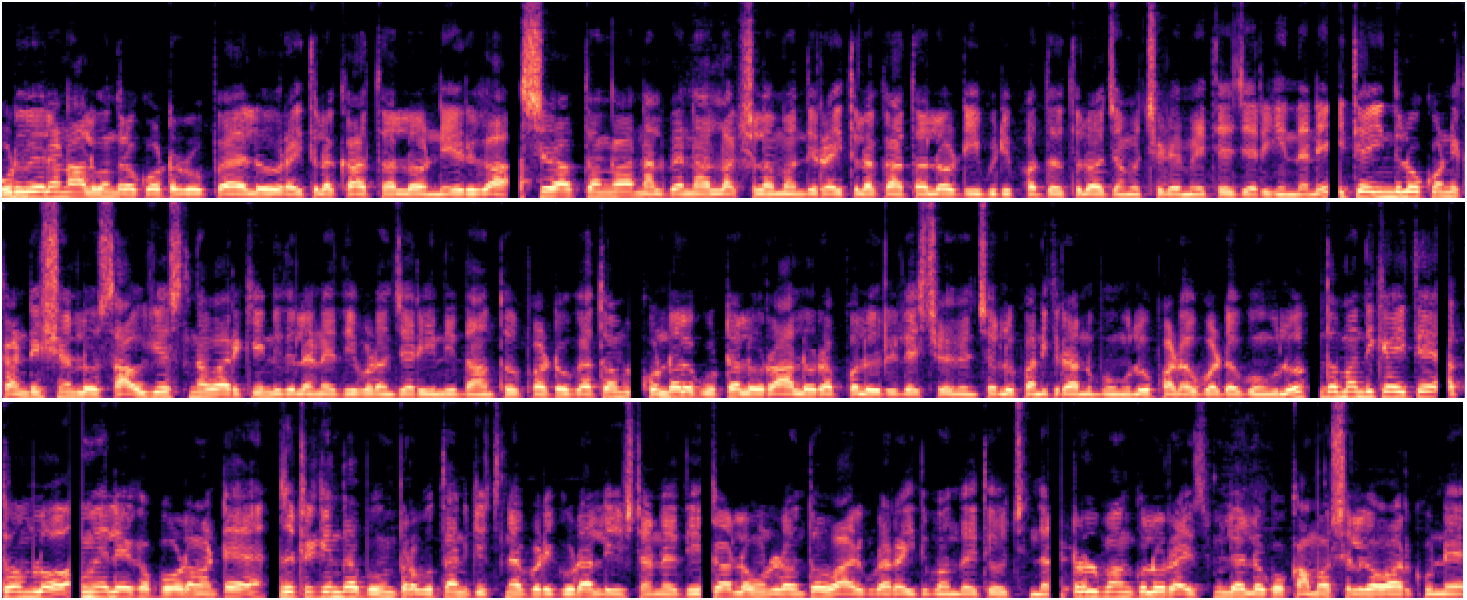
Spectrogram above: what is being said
మూడు వేల నాలుగు వందల కోట్ల రూపాయలు రైతుల ఖాతాల్లో నేరుగా రాష్ట్ర వ్యాప్తంగా నలభై నాలుగు లక్షల మంది రైతుల ఖాతాలో డీబీటీ పద్ధతిలో జమ చేయడం అయితే జరిగిందని. అయితే ఇందులో కొన్ని కండిషన్లు సాగు చేస్తున్న వారికి నిధులు అనేది ఇవ్వడం జరిగింది. దాంతో పాటు గతంలో కొండలు గుట్టలు రాళ్ళు రప్పలు రియల్ ఎస్టేట్ వెంచర్లు పనికిరాని భూములు పడవబడ్డ భూములు. కొంతమందికి అయితే గతంలో భూమి లేకపోవడం అంటే ప్రాజెక్టు కింద భూమి ప్రభుత్వానికి ఇచ్చినప్పటికీ కూడా లిస్ట్ అనేది రికార్డులో ఉండడంతో వారికి కూడా రైతు బంధు అయితే వచ్చింది. పెట్రోల్ బంకులు రైస్ మిల్లర్లకు కమర్షియల్గా వాడుకునే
